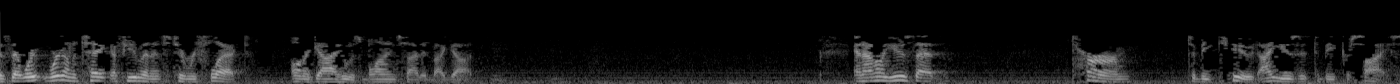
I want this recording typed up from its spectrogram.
Is that we're, we're going to take a few minutes to reflect on a guy who was blindsided by God. And I don't use that term to be cute, I use it to be precise.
